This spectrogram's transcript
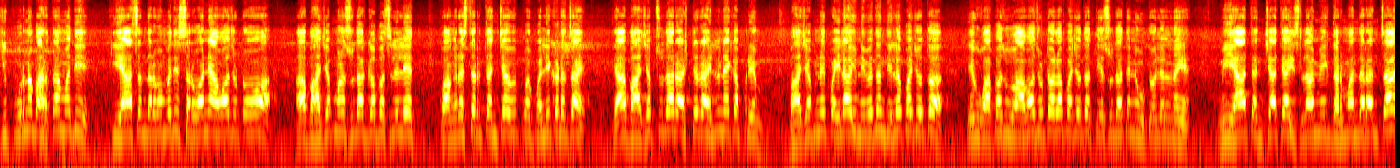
की पूर्ण भारतामध्ये की या संदर्भामध्ये सर्वांनी आवाज उठवावा. हा भाजप सुद्धा ग बसलेले आहेत. काँग्रेस तर त्यांच्या प- पलीकडंच आहे. त्या भाजपसुद्धा राष्ट्र राहिलं नाही का प्रेम? भाजपने पहिला निवेदन दिलं पाहिजे होतं. ते वापस आवाज उठवला पाहिजे होता. ते सुद्धा त्यांनी उठवलेलं नाही आहे मी ह्या त्यांच्या त्या इस्लामिक धर्मांधरांचा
